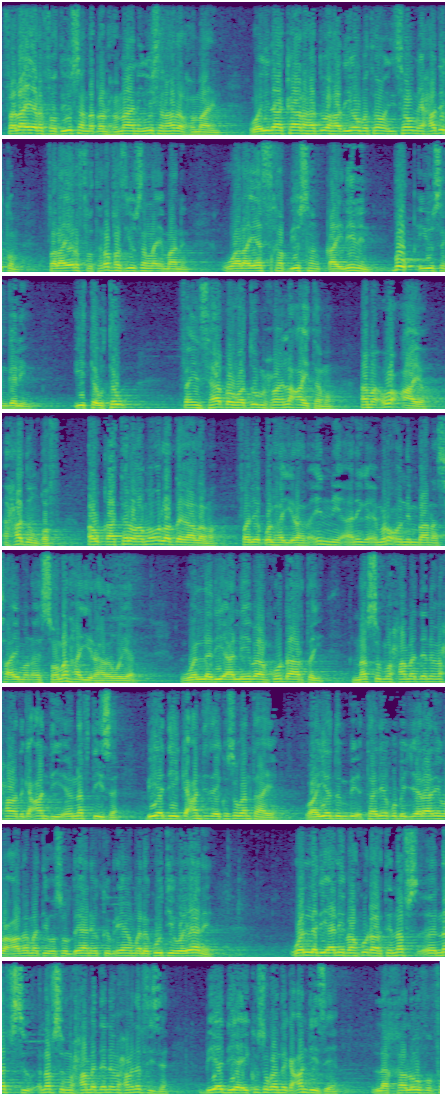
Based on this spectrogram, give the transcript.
Falaa yarfud yuusan dhaqan xumaanin yuusan hadal xumaanin. Waidaa kaana hadduu ahaado yowma sawmi axadikum falaa yarfud rafas yuusan la imaanin. Walaa yaskhab yuusan qaylinin buuq iyuusan gelin. Iyo towtow fain saabahu hadduu muxuu la caytamo ama u caayo axadun qof aw qaatalow ama u la dagaalamo faliqul ha yidhahdo innii aniga imru'un nin baan saa'iman ee sooman ha yidhahdo weeyaan waladii allih baan ku dhaartay nafsu muxameda nabi maxamed gacantii naftiisa biyadihi gacantiisa ay ku sugan tahay waa yadun taliiqu bijalaalihi wacadamatihi wasuldayaani wakibriyahi malakuutihi weeyaane waladii allih baan ku dhaartay nafsu muxameda nabi maxamed naftiisa biyadihi ay ku sugantahay gacantiisa la khaluufu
